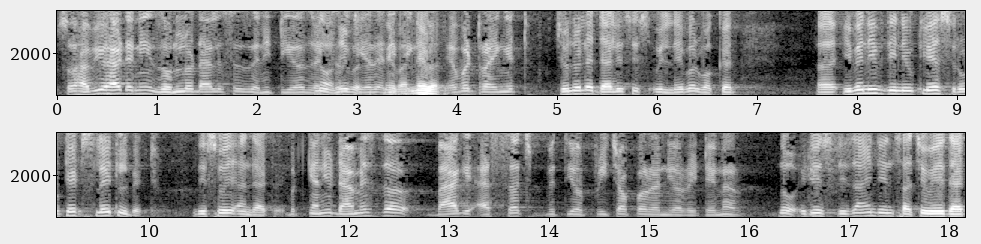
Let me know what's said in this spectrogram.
so have you had any zonal dialysis, any tears, No, excess never, tears, never, anything? never. Ever trying it? General dialysis will never occur, uh, even if the nucleus rotates little bit, this way and that way. But can you damage the bag as such with your pre-chopper and your retainer? No, it is designed in such a way that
